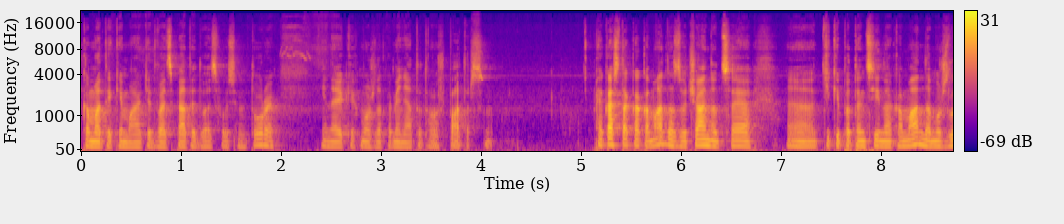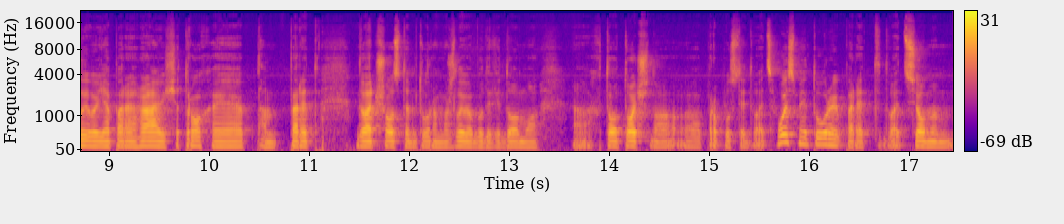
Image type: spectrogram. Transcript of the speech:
команд, які мають і 25-28 тури, і на яких можна поміняти того ж Патерсона. Якась така команда, звичайно, це е, тільки потенційна команда. Можливо, я переграю ще трохи там перед 26-м туром, можливо, буде відомо, е, хто точно е, пропустить 28-й тури. Перед 27-м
